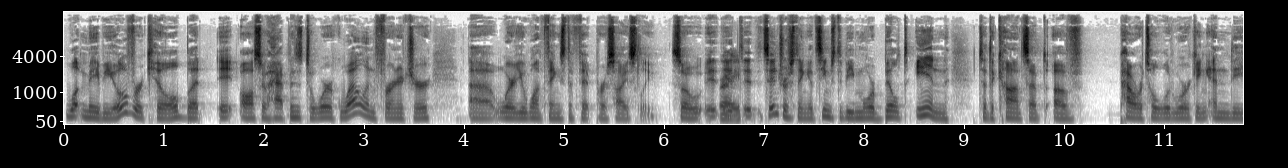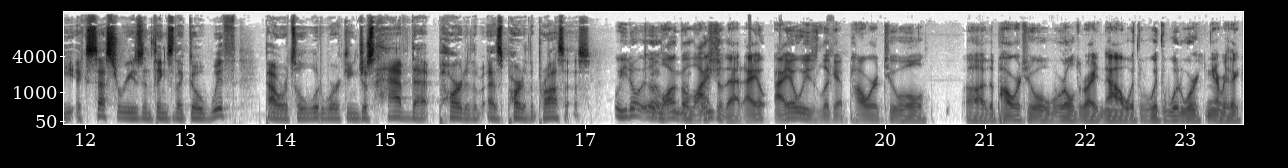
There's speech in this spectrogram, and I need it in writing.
what may be overkill, but it also happens to work well in furniture uh, where you want things to fit precisely. So it, right. it, it's interesting. It seems to be more built in to the concept of power tool woodworking and the accessories and things that go with power tool woodworking just have that part of the as part of the process. Well, you know, oh, along the lines of that, I I always look at power tool uh, the power tool world right now with with woodworking and everything,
